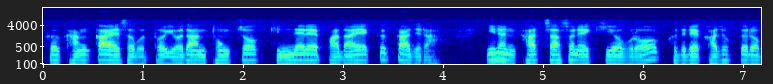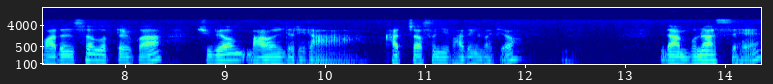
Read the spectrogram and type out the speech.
그 강가에서부터 요단 동쪽 긴네레 바다의 끝까지라. 이는 갓 자손의 기업으로 그들의 가족대로 받은 성읍들과 주변 마을들이라. 갓 자손이 받은 거죠. 그 다음 문하세.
